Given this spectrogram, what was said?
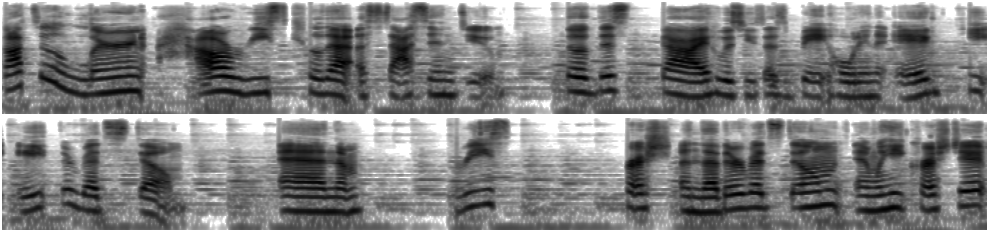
got to learn how Reiss killed that assassin dude. So this guy who was used as bait holding the egg, he ate the red stone. And Reiss crushed another red stone. And when he crushed it,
